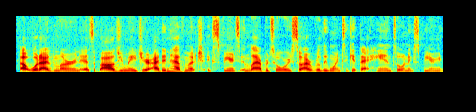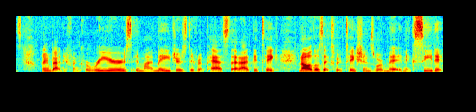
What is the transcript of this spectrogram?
about what I'd learned as a biology major. I didn't have much experience in laboratory, so I really wanted to get that hands-on experience, learn about different careers in my majors, different paths that I could take, and all those expectations were met and exceeded,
